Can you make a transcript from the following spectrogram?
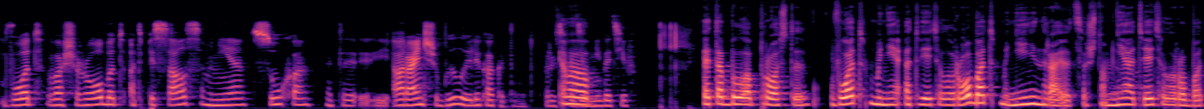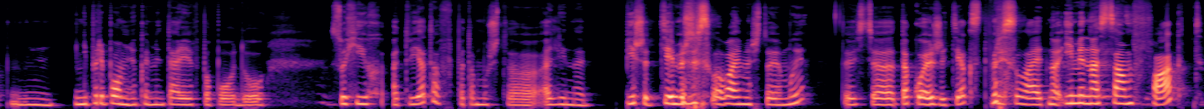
вот ваш робот отписался мне сухо, это, а раньше было или как это вот происходил а, негатив? Это было просто, вот мне ответил робот, мне не нравится, что мне ответил робот. Не припомню комментариев по поводу сухих ответов, потому что Алина пишет теми же словами, что и мы. То есть э, такой же текст присылает, но именно сам факт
